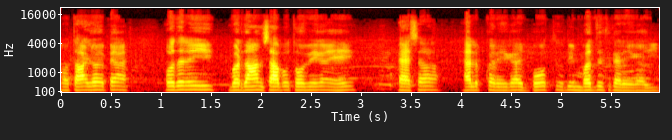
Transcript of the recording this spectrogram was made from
ਮੁਹਤਾਜ ਹੋਇਆ ਪਿਆ ਉਹਦੇ ਲਈ ਵਰਦਾਨ ਸਾਬਤ ਹੋਵੇਗਾ ਇਹ। ਪੈਸਾ ਹੈਲਪ ਕਰੇਗਾ ਬਹੁਤ ਉਹਦੀ ਮਦਦ ਕਰੇਗਾ ਜੀ।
